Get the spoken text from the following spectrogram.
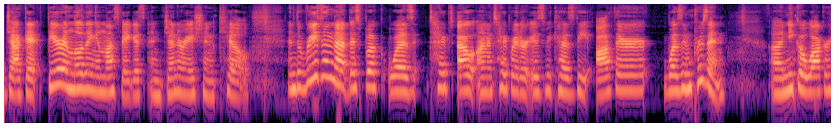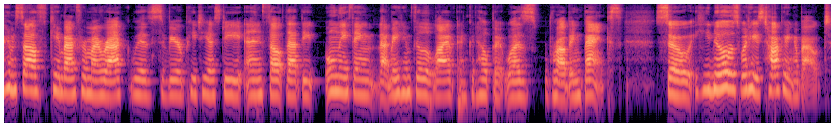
Jacket, Fear and Loathing in Las Vegas, and Generation Kill. And the reason that this book was typed out on a typewriter is because the author was in prison. Uh, Nico Walker himself came back from Iraq with severe PTSD and felt that the only thing that made him feel alive and could help it was robbing banks. So he knows what he's talking about.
